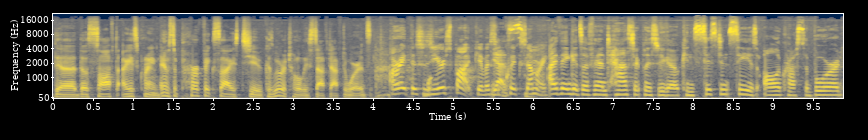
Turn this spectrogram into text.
the the soft ice cream. And it was a perfect size too, because we were totally stuffed afterwards. All right, this is your spot. Give us a quick summary. I think it's a fantastic place to go. Consistency is all across the board.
